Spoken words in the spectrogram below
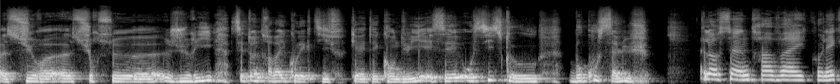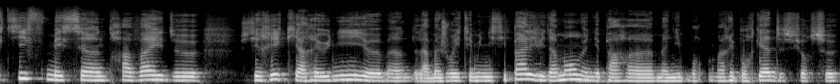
euh, sur euh, sur ce jury. C'est un travail collectif qui a été conduit et c'est aussi ce que beaucoup saluent. Alors c'est un travail collectif, mais c'est un travail de je dirais, qui a réuni ben, la majorité municipale, évidemment, menée par Marie Bourgade sur ce,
